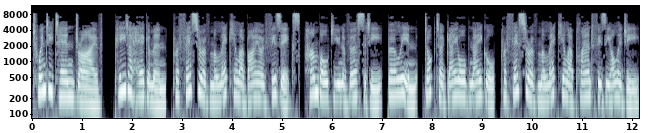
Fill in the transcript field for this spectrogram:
2010 Drive Peter Hegemann, Professor of Molecular Biophysics, Humboldt University, Berlin, Dr. Georg Nagel, Professor of Molecular Plant Physiology,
